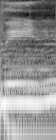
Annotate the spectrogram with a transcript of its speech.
nín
